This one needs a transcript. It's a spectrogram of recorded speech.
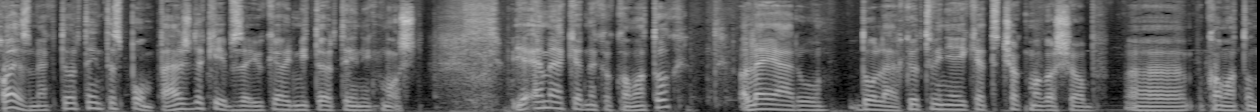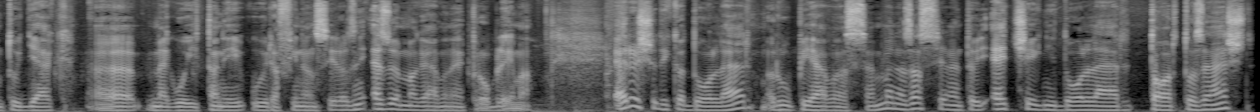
Ha ez megtörtént, ez pompás, de képzeljük el, hogy mi történik most. Ugye emelkednek a kamatok, a lejáró dollár kötvényeiket csak magasabb kamaton tudják megújítani, újra finanszírozni. Ez önmagában egy probléma. Erősödik a dollár a rúpiával szemben, az azt jelenti, hogy egységnyi dollár tartozást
